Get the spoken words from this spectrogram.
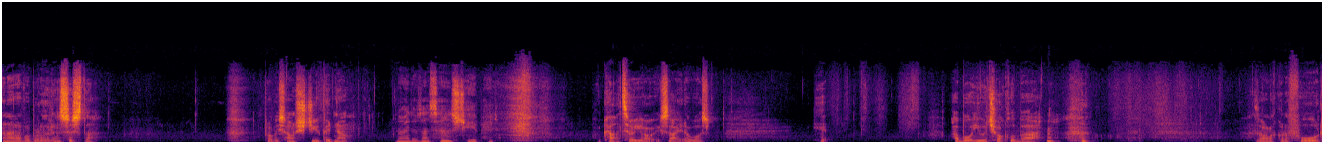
And I'd have a brother and sister. Probably sounds stupid now. No, it doesn't sound stupid. I can't tell you how excited I was. Yeah. I bought you a chocolate bar. Hmm. That's all I could afford.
